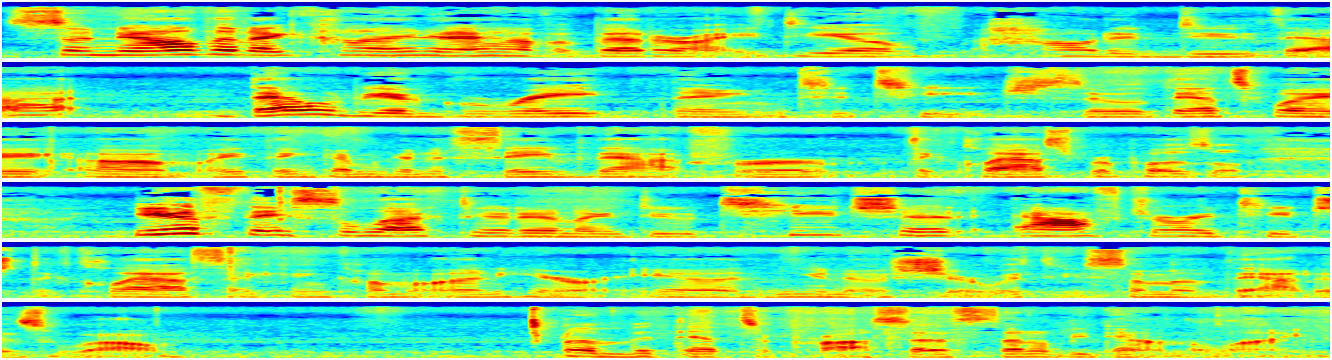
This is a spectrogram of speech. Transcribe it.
So now that I kind of have a better idea of how to do that, that would be a great thing to teach. So that's why um, I think I'm going to save that for the class proposal. If they select it and I do teach it, after I teach the class, I can come on here and, you know, share with you some of that as well. Um, but that's a process. That'll be down the line.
